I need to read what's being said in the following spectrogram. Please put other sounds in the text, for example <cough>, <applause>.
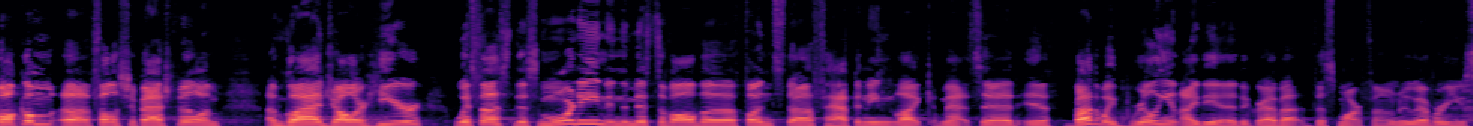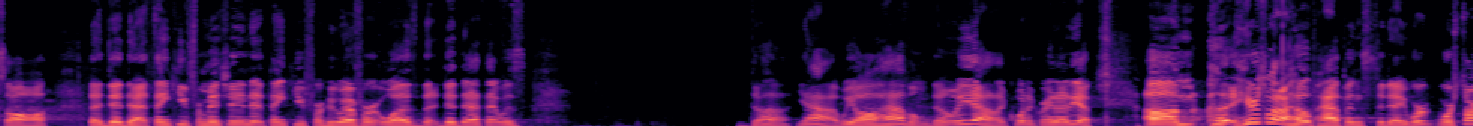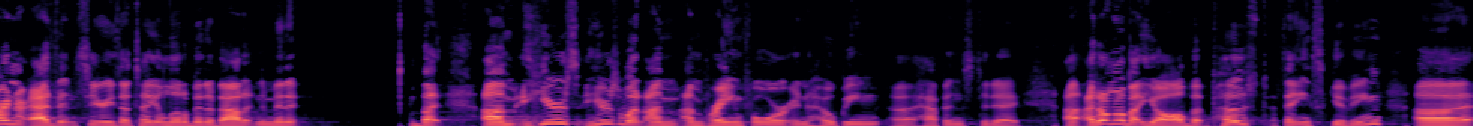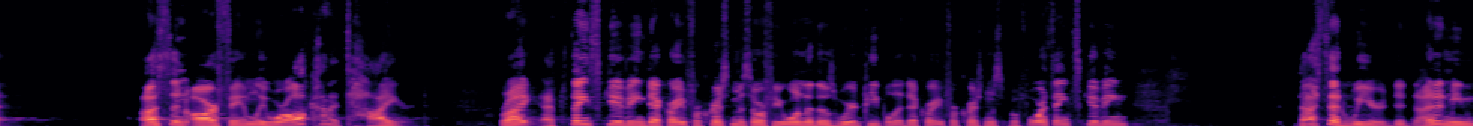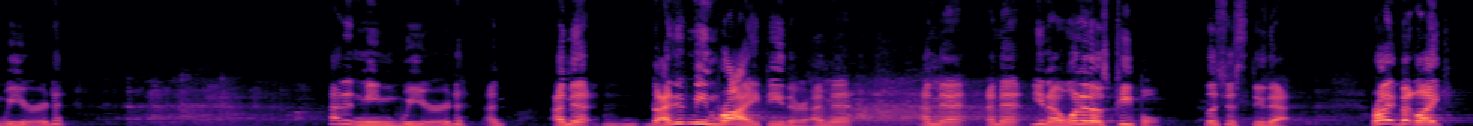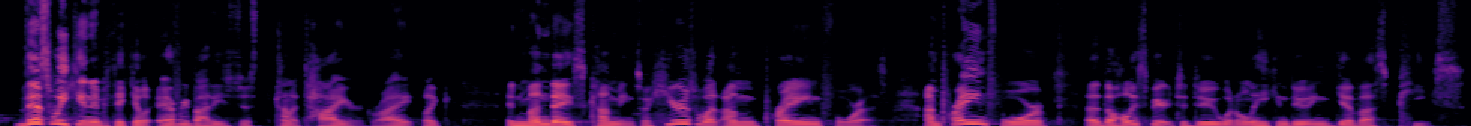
Welcome, uh, Fellowship Asheville. I'm, I'm glad y'all are here with us this morning in the midst of all the fun stuff happening, like Matt said. If, by the way, brilliant idea to grab out the smartphone, whoever you saw that did that. Thank you for mentioning it. Thank you for whoever it was that did that. That was Duh. Yeah, we all have them, don't we? Yeah, like what a great idea. Um, <clears throat> here's what I hope happens today. We're, we're starting our Advent series. I'll tell you a little bit about it in a minute. But um, here's, here's what I'm, I'm praying for and hoping uh, happens today. Uh, I don't know about y'all, but post Thanksgiving, uh, us and our family, we're all kind of tired, right? After Thanksgiving, decorate for Christmas, or if you're one of those weird people that decorate for Christmas before Thanksgiving, I said weird, didn't I? I didn't mean weird. I didn't mean weird. I, I meant, I didn't mean right either. I meant, I meant, I meant, you know, one of those people. Let's just do that. Right? But like this weekend in particular, everybody's just kind of tired, right? Like, and Monday's coming. So here's what I'm praying for us I'm praying for uh, the Holy Spirit to do what only He can do and give us peace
